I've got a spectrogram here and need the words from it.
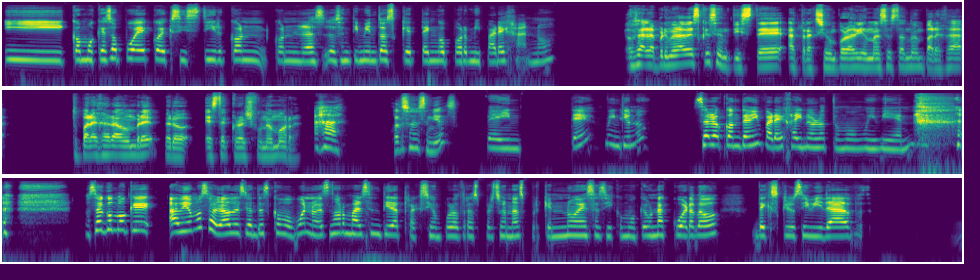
y como que eso puede coexistir con, con las- los sentimientos que tengo por mi pareja, ¿no? O sea, la primera vez que sentiste atracción por alguien más estando en pareja, tu pareja era hombre, pero este crush fue una morra. Ajá, ¿Cuántos años tenías? 20, 21. Se lo conté a mi pareja y no lo tomó muy bien. o sea, como que habíamos hablado desde antes como, bueno, es normal sentir atracción por otras personas porque no es así como que un acuerdo de exclusividad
